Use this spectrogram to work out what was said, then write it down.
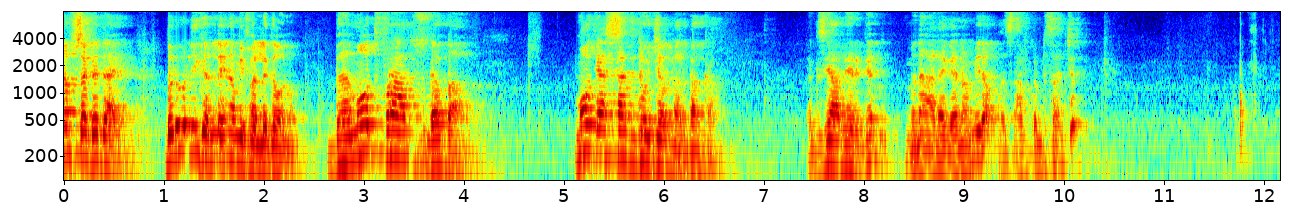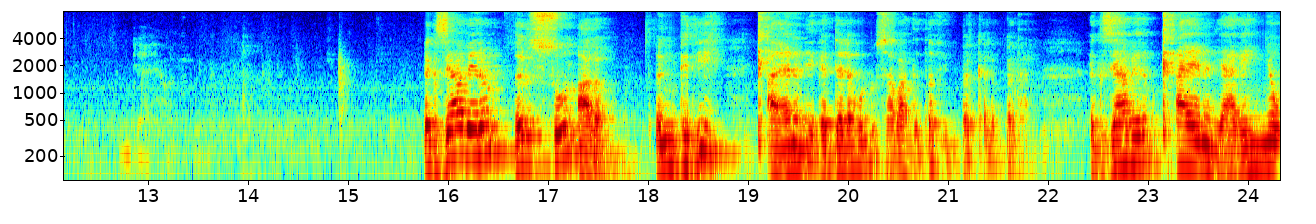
ነፍሰ ገዳይ ብሎ ሊገለኝ ነው የሚፈልገው ነው። በሞት ፍርሃት ውስጥ ገባ። ሞት ያሳድደው ጀመር። በቃ እግዚአብሔር ግን ምን አደረገ ነው የሚለው መጽሐፍ ቅዱሳችን እግዚአብሔርም እርሱን አለው እንግዲህ ቃየንን የገደለ ሁሉ ሰባት እጥፍ ይበቀልበታል። እግዚአብሔርም ቃየንን ያገኘው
